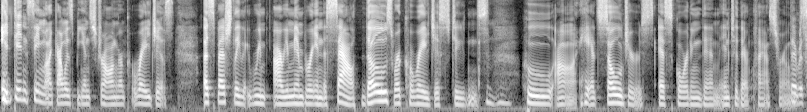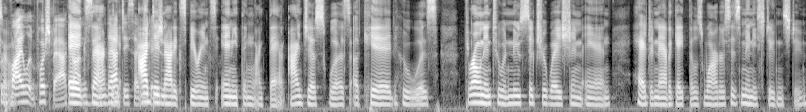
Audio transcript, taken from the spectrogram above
it didn't seem like I was being strong or courageous. Especially, re- I remember in the South, those were courageous students mm-hmm. who uh, had soldiers escorting them into their classroom. There was so, some violent pushback exactly. On, on that desegregation. I did not experience anything like that. I just was a kid who was thrown into a new situation and had to navigate those waters, as many students do.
